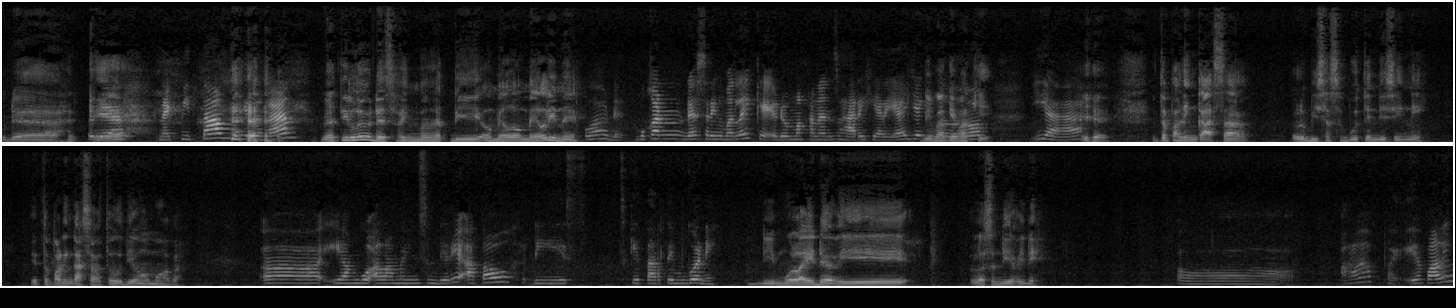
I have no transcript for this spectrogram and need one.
Udah udah kayak naik pitam gitu kan. Berarti lu udah sering banget diomel-omelin ya? Wah udah. Bukan udah sering banget lagi kayak udah makanan sehari-hari aja gitu dimaki-maki? iya. Iya, itu paling kasar. Lu bisa sebutin di sini. Itu paling kasar tuh dia ngomong apa? Yang gue alamin sendiri atau di sekitar tim gue nih Dimulai dari lo sendiri deh. oh apa ya? ya paling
